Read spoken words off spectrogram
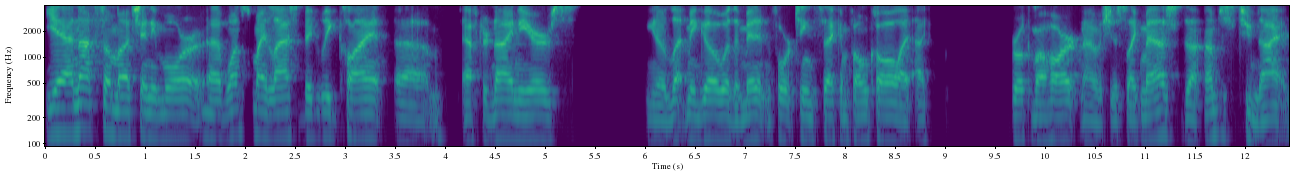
Yeah, not so much anymore. Uh, once my last big league client, um, after nine years, you know, let me go with a minute and 14 second phone call. I, I broke my heart, and I was just like, man, just, I'm just too nice.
